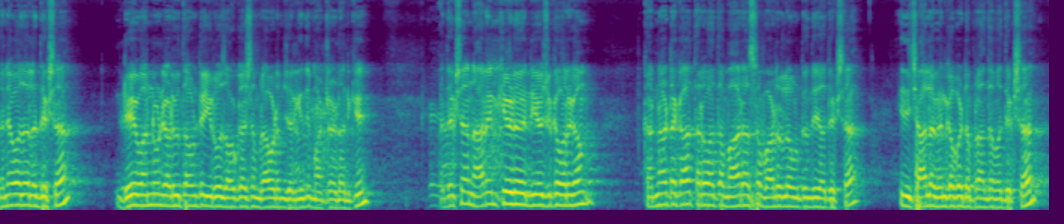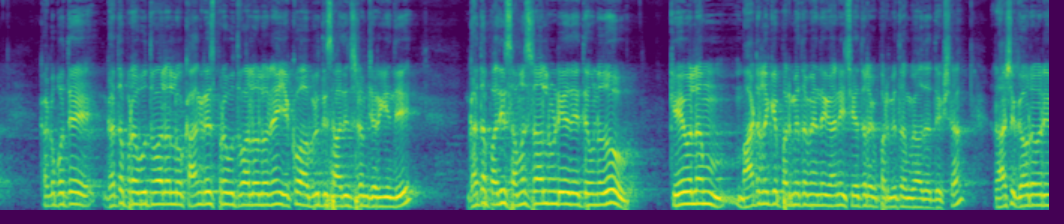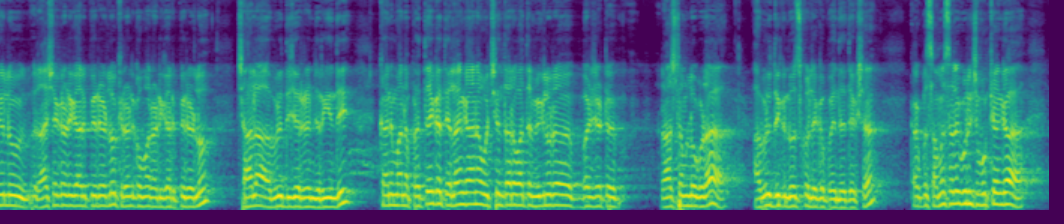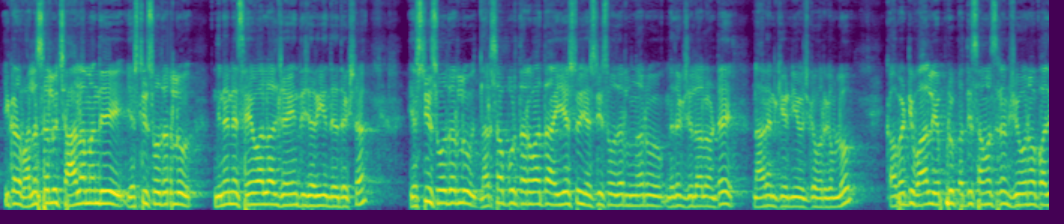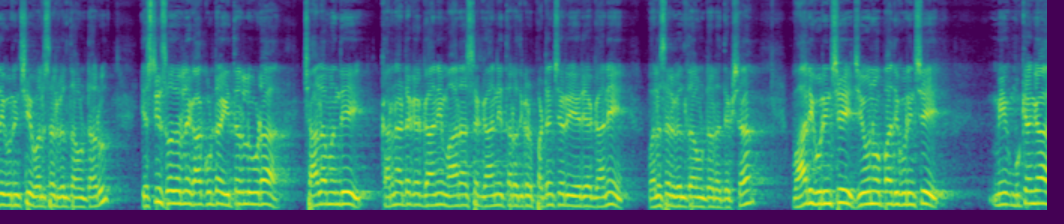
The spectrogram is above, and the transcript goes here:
ధన్యవాదాలు అధ్యక్ష day one నుండి అడుగుతా ఉంటే ఈరోజు అవకాశం రావడం జరిగింది మాట్లాడడానికి అధ్యక్ష నారాయణ్ ఖేడ్ నియోజకవర్గం కర్ణాటక తర్వాత మహారాష్ట్ర బార్డర్లో ఉంటుంది అధ్యక్ష ఇది చాలా వెనుకబడ్డ ప్రాంతం అధ్యక్ష కాకపోతే గత ప్రభుత్వాలలో కాంగ్రెస్ ప్రభుత్వాలలోనే ఎక్కువ అభివృద్ధి సాధించడం జరిగింది గత పది సంవత్సరాల నుండి ఏదైతే ఉన్నదో కేవలం మాటలకి పరిమితమైంది కానీ చేతులకు పరిమితం కాదు అధ్యక్ష రాష్ట్ర గౌరవనీయులు రాజశేఖర రెడ్డి గారి పీరియడ్లో కిరణ్ కుమార్ రెడ్డి గారి పీరియడ్లో చాలా అభివృద్ధి జరగడం జరిగింది కానీ మన ప్రత్యేక తెలంగాణ వచ్చిన తర్వాత మిగిలిన బడ్జెట్ రాష్ట్రంలో కూడా అభివృద్ధికి నోచుకోలేకపోయింది అధ్యక్ష కాకపోతే సమస్యల గురించి ముఖ్యంగా ఇక్కడ వలసలు చాలామంది ఎస్టీ సోదరులు నిన్ననే సేవాలాల్ జయంతి జరిగింది అధ్యక్ష ఎస్టీ సోదరులు నర్సాపూర్ తర్వాత ఐఎస్ ఎస్టీ సోదరులు ఉన్నారు మెదక్ జిల్లాలో అంటే నారాయణ ఖేడ్ నియోజకవర్గంలో కాబట్టి వాళ్ళు ఎప్పుడు ప్రతి సంవత్సరం జీవనోపాధి గురించి వలసలు వెళ్తూ ఉంటారు ఎస్టీ సోదరులే కాకుండా ఇతరులు కూడా చాలామంది కర్ణాటక కానీ మహారాష్ట్రకు కానీ తర్వాత ఇక్కడ పటంచేరు ఏరియా కానీ వలసలు వెళ్తూ ఉంటారు అధ్యక్ష వారి గురించి జీవనోపాధి గురించి మీ ముఖ్యంగా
